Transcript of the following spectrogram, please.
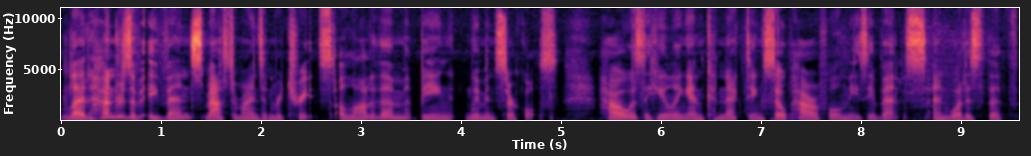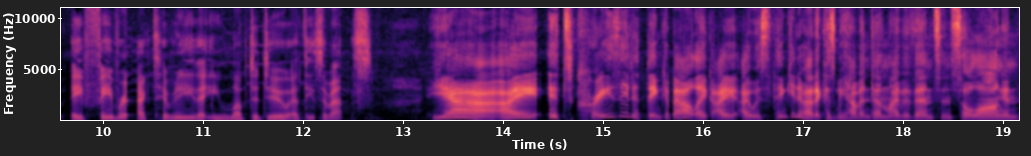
led hundreds of events, masterminds, and retreats. A lot of them being women's circles. How is the healing and connecting so powerful in these events? And what is the a favorite activity that you love to do at these events? Yeah, I it's crazy to think about. Like I, I was thinking about it because we haven't done live events in so long and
